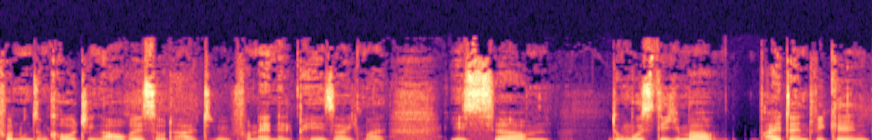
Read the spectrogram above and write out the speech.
von unserem Coaching auch ist oder halt von NLP, sage ich mal, ist, ähm, du musst dich immer weiterentwickeln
